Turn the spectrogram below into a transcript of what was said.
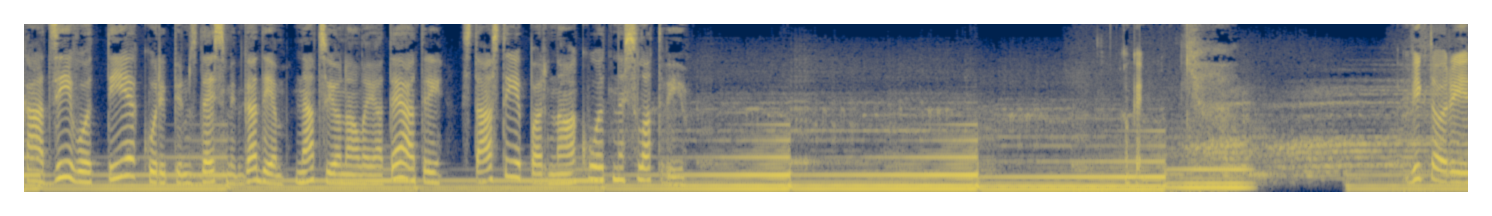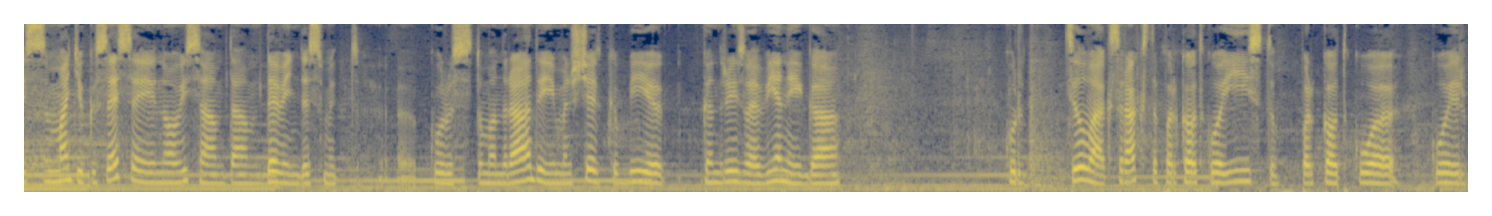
kā dzīvo tie, kuri pirms desmit gadiem Nacionālajā teātrī stāstīja par nākotnes Latviju. Okay. Viktorijas Maķukas esēja no visām tām 90, eh, kuras tu man rādīji, man šķiet, ka bija gandrīz vai vienīgā, kur cilvēks raksta par kaut ko īstu, par kaut ko, ko ir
